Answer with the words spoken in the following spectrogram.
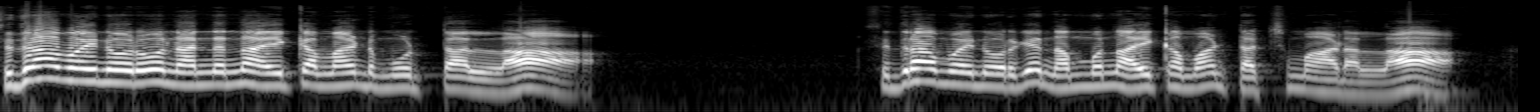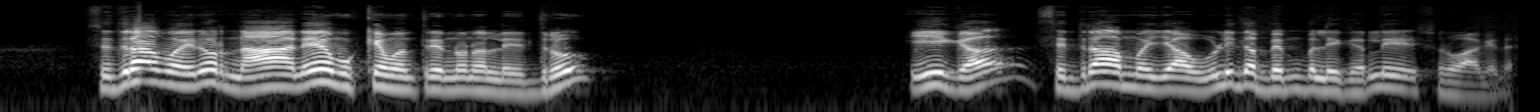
ಸಿದ್ದರಾಮಯ್ಯನವರು ನನ್ನನ್ನು ಹೈಕಮಾಂಡ್ ಮುಟ್ಟಲ್ಲ. ಸಿದ್ದರಾಮಯ್ಯನವ್ರಿಗೆ ನಮ್ಮನ್ನು ಹೈಕಮಾಂಡ್ ಟಚ್ ಮಾಡಲ್ಲ. ಸಿದ್ದರಾಮಯ್ಯನವ್ರು ನಾನೇ ಮುಖ್ಯಮಂತ್ರಿ ಅನ್ನೋನಲ್ಲಿ ಇದ್ರು. ಈಗ ಸಿದ್ದರಾಮಯ್ಯ ಉಳಿದ ಬೆಂಬಲಿಗರಲ್ಲಿ ಶುರುವಾಗಿದೆ.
